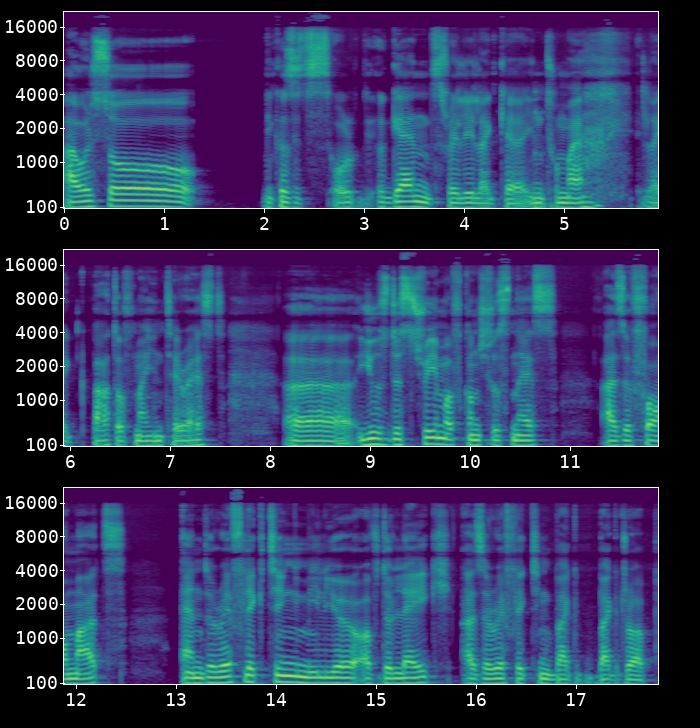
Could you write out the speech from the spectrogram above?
I also, because it's all again, it's really like uh, into my like part of my interest. Uh, use the stream of consciousness as a format and the reflecting milieu of the lake as a reflecting back, backdrop.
